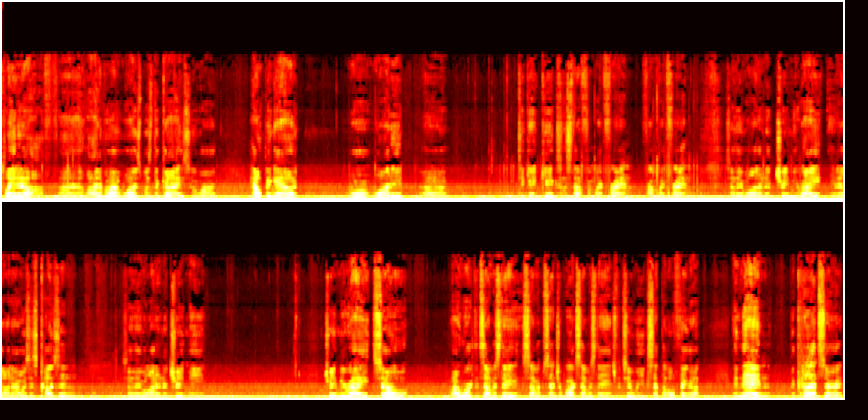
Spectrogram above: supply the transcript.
played it off. Uh, a lot of what it was was the guys who were helping out were wanted uh, to get gigs and stuff from my friend, from my friend. So they wanted to treat me right, you know, and I was his cousin. So they wanted to treat me treat me right. So I worked at Summer Stage, Central Park Summer Stage for two weeks, set the whole thing up, and then the concert.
